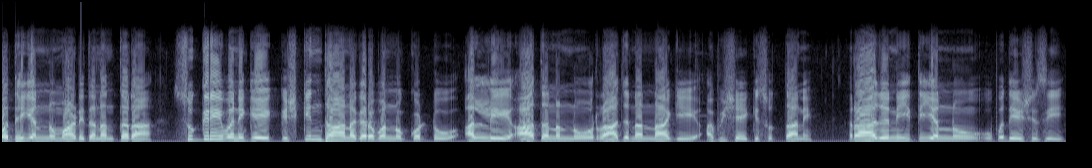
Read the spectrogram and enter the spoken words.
ವಧೆಯನ್ನು ಮಾಡಿದ ನಂತರ ಸುಗ್ರೀವನಿಗೆ ಕಿಷ್ಕಿಂಧಾ ನಗರವನ್ನು ಕೊಟ್ಟು ಅಲ್ಲಿ ಆತನನ್ನು ರಾಜನನ್ನಾಗಿ ಅಭಿಷೇಕಿಸುತ್ತಾನೆ. ರಾಜನೀತಿಯನ್ನು ಉಪದೇಶಿಸಿ,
